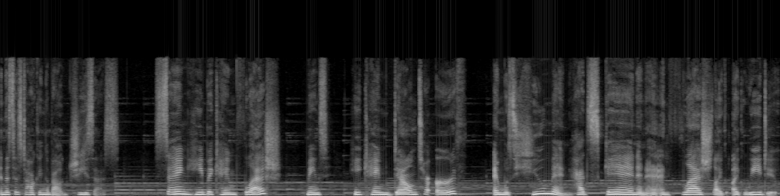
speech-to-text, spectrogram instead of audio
and this is talking about Jesus. Saying he became flesh means he came down to earth and was human, had skin and, and flesh like, like we do,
